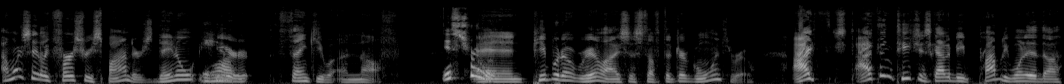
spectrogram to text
I want to say like first responders. They don't Yeah. hear thank you enough. It's true. and people don't realize the stuff that they're going through. I I think teaching's got to be probably one of the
